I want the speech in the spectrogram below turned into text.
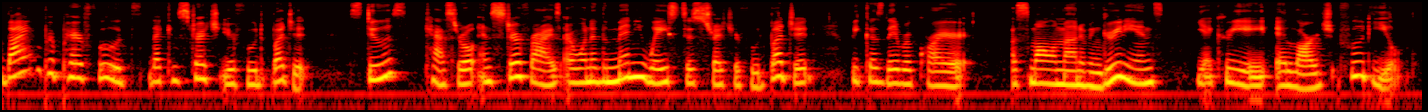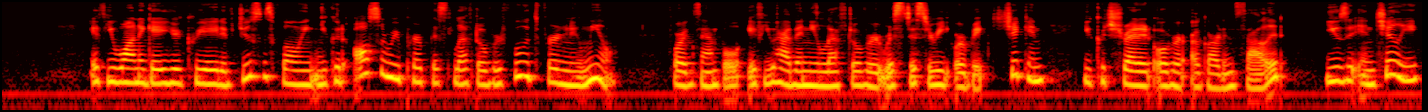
Buy and prepare foods that can stretch your food budget. Stews, casserole, and stir fries are one of the many ways to stretch your food budget because they require a small amount of ingredients yet create a large food yield. If you want to get your creative juices flowing, you could also repurpose leftover foods for a new meal. For example, if you have any leftover rotisserie or baked chicken, you could shred it over a garden salad, use it in chili,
